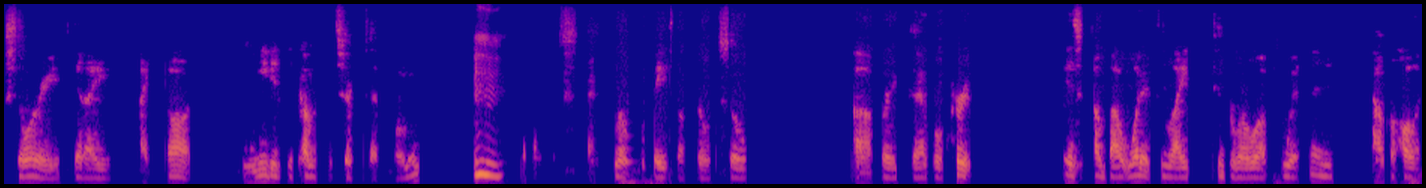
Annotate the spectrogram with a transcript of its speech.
stories that I, I thought needed to come to the surface at the moment hmm and based on those. So, uh, for example, Hurt is about what it's like to grow up with an alcoholic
